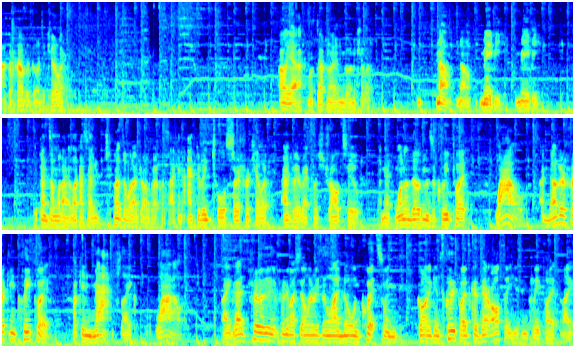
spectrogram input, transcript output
I could probably go into Killer. Oh yeah, most definitely I can go into Killer. No, no, maybe, maybe. Depends on what I, like I said, depends on what I draw Reckless. I can activate Tool, search for Killer, activate Reckless, draw two, and if one of those is a Qliphort, wow, another freaking Qliphort fucking match. Like, wow. Like, that's pretty, pretty much the only reason why no one quits when going against Qliphort, because they're also using Qliphort. Like,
